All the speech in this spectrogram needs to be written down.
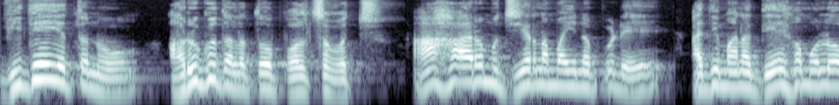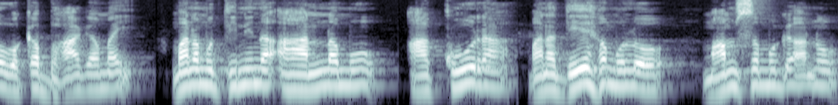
విధేయతను అరుగుదలతో పోల్చవచ్చు. ఆహారము జీర్ణమైనప్పుడే అది మన దేహములో ఒక భాగమై మనము తినిన ఆ అన్నము ఆ కూర మన దేహములో మాంసముగాను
